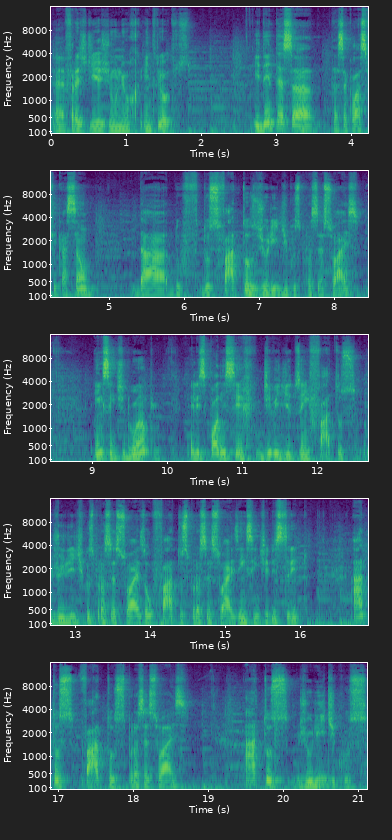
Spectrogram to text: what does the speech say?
eh, Fred Dias Júnior, entre outros. E dentro dessa, dessa classificação da, do, dos fatos jurídicos processuais, em sentido amplo, eles podem ser divididos em fatos jurídicos processuais ou fatos processuais em sentido estrito, atos fatos processuais, atos jurídicos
